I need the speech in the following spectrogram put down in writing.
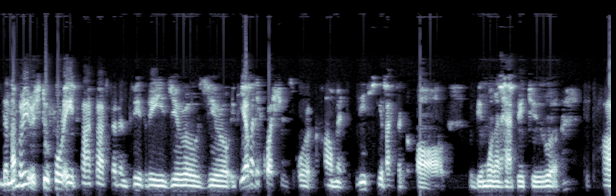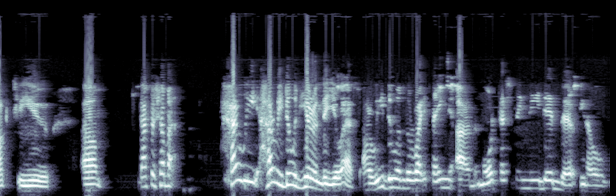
the number here is 248-557-3300. If you have any questions or comments, please give us a call. We'd be more than happy to uh, to talk to you. Um, Dr. Shama, how are we how are we doing here in the U.S.? Are we doing the right thing? Are there more testing needed? Uh, you know,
